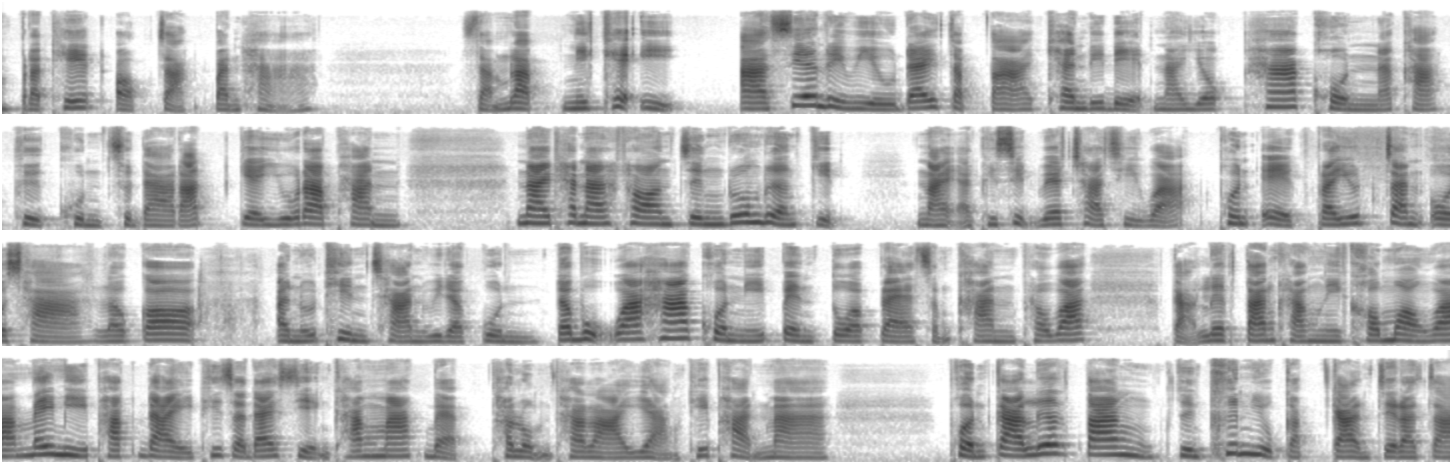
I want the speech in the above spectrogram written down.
ำประเทศออกจากปัญหาสำหรับนิเคอิ อาเซียนรีวิวได้จับตาแคนดิเดตนายก 5 คนนะคะ คือคุณสุดารัตน์เกยุราพันธ์ นายธนาธรจึงรุ่งเรืองกิจ นายอภิสิทธิ์เวชชาชีวะ พลเอกประยุทธ์จันโอชา แล้วก็อนุทินชาญวิรกุล ระบุว่า 5 คนนี้เป็นตัวแปรสำคัญ เพราะว่าการเลือกตั้งครั้งนี้เขามองว่าไม่มีพักใดที่จะได้เสียงข้างมากแบบถล่มทลายอย่างที่ผ่านมา ผลการเลือกตั้งจึงขึ้นอยู่กับการเจราจา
